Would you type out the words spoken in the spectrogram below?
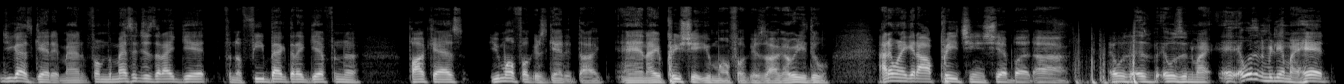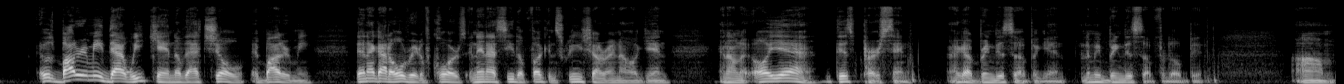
You guys get it, man. From the messages that I get, from the feedback that I get from the podcast, you motherfuckers get it, dog. And I appreciate you motherfuckers, dog. I really do. I don't want to get all preachy and shit, but uh, it was it was in my it wasn't really in my head. It was bothering me that weekend of that show. It bothered me. Then I got over it, of course, and then I see the fucking screenshot right now again, and I'm like, oh yeah, this person. I gotta bring this up again. Let me bring this up for a little bit. Um,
